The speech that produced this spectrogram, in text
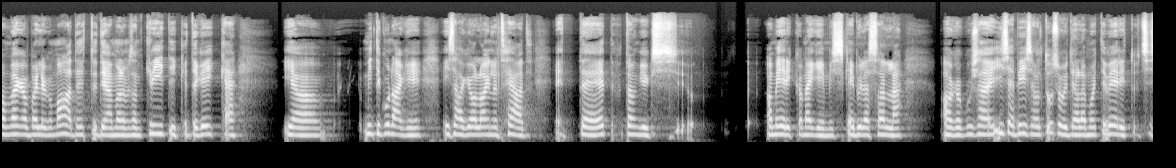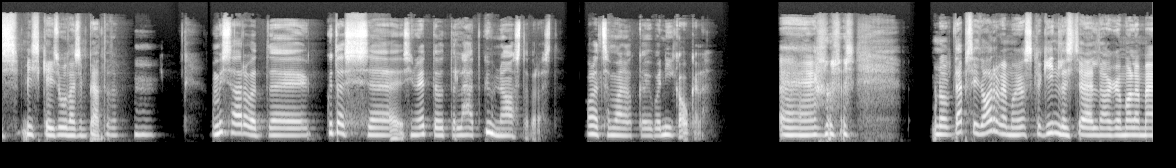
on väga palju ka maha tehtud ja me oleme saanud kriitikat ja kõike. ja mitte kunagi ei saagi olla ainult head, et ettevõte ongi üks Ameerika mägi, mis käib üles-alla. aga kui sa ise piisavalt usud ja oled motiveeritud, siis miski ei suuda sind peatada mm. -hmm. mis sa arvad, kuidas äh, sinu ettevõttel läheb kümne aasta pärast? oled sa mõelnud ka juba nii kaugele no täpseid arve ma ei oska kindlasti öelda, aga me oleme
